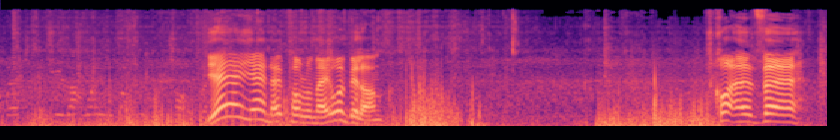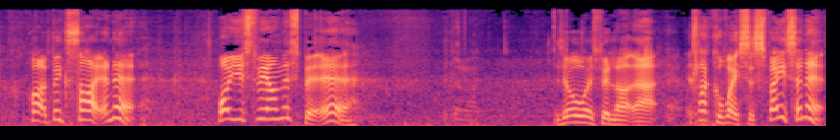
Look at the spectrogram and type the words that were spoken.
be able to get through that way or back through the top? Yeah, yeah, no problem, mate. It won't be long. It's quite a uh, quite a big site, isn't it? What used to be on this bit here? Has it always been like that? It's like a waste of space, isn't it?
